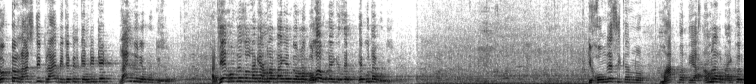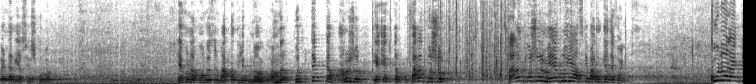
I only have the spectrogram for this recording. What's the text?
ডক্টর রাজদীপ রায় বিজেপির ক্যান্ডিডেট লাইন ধরিয়া ভোট দিছে। আর যে কংগ্রেসের লাগে আমরা বাইন হলো গলা উঠাই গেছে, এ কোথায় ভোট দিছে। ই কংগ্রেস শিকানোর মাত মাতিয়া আমরার মাইকর ব্যাটারিয়া শেষ করবার এখন আর কংগ্রেসের মাত মাতিলে গুণা হইব। আমরা প্রত্যেকটা মানুষের এক একটা ভারতবর্ষর ভারতবর্ষের মেয়ে লইয়া আজকে বাড়ি গিয়া দেখেন। কোন রাজ্য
